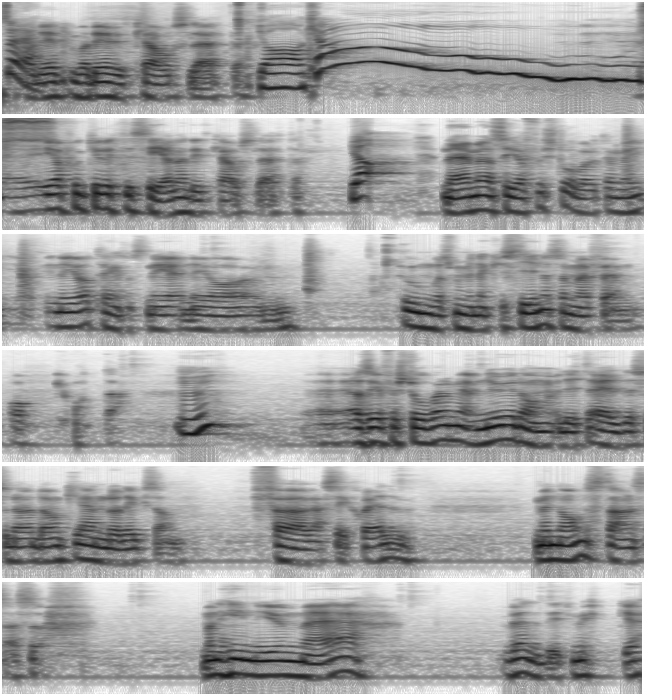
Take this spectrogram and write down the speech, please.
Så är Var det. det, var det ditt kaos lät det? Ja, kaos! Jag får kritisera ditt kaos lät det. Ja, Nej men alltså jag förstår vad du tänker. Men när jag tänker så när jag, när jag um, umgås med mina kusiner som är fem och åtta. mm. Eh, Alltså jag förstår vad de menar. Nu är de lite äldre så de, de kan ändå liksom föra sig själv. Men någonstans alltså. Man hinner ju med väldigt mycket.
